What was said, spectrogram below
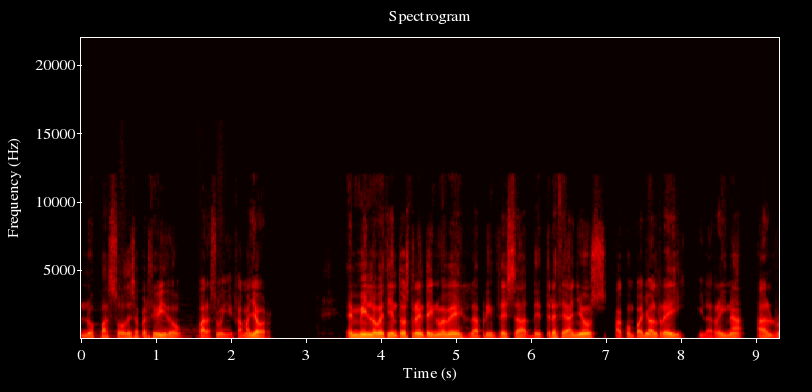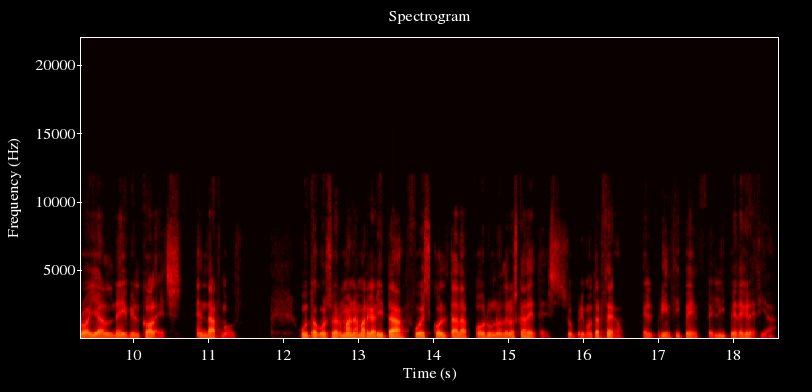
no pasó desapercibido para su hija mayor. En 1939, la princesa de 13 años acompañó al rey y la reina al Royal Naval College, en Dartmouth. Junto con su hermana Margarita, fue escoltada por uno de los cadetes, su primo tercero, el príncipe Felipe de Grecia,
